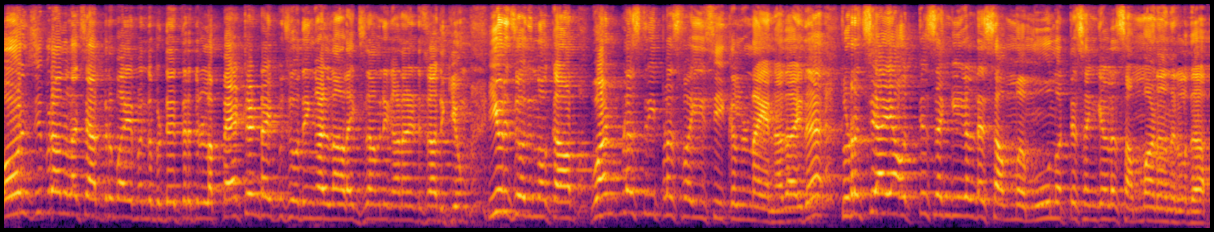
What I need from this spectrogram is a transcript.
ഓൾജിബ്ര എന്നുള്ള ചാപ്റ്ററുമായി ബന്ധപ്പെട്ട് ഇത്തരത്തിലുള്ള പാറ്റേൺ ടൈപ്പ് ചോദ്യങ്ങൾ നാളെ എക്സാമിന് കാണാനായിട്ട് സാധിക്കും. ഈ ഒരു ചോദ്യം നോക്കാം. One plus three plus five to nine അതായത് തുടർച്ചയായ ഒറ്റ സംഖ്യകളുടെ സമ്മ് മൂന്നൊറ്റ സംഖ്യകളുടെ സമ്മാണ് എന്നുള്ളത്.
